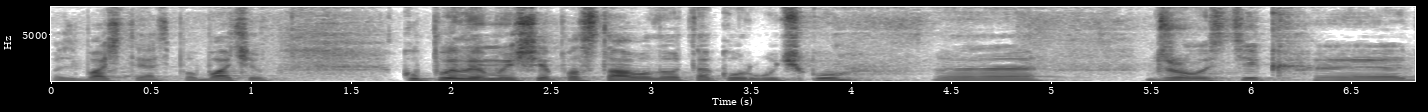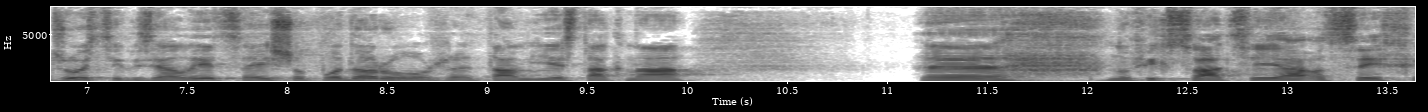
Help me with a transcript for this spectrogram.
ось бачите, я побачив. Купили ми ще, поставили отаку ручку. Е, джойстик. Е, джойстик взяли цей, що подороже. Там є так на е, ну, фіксація оцих,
